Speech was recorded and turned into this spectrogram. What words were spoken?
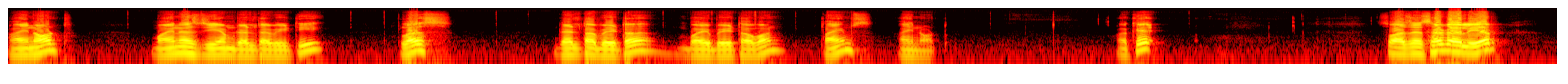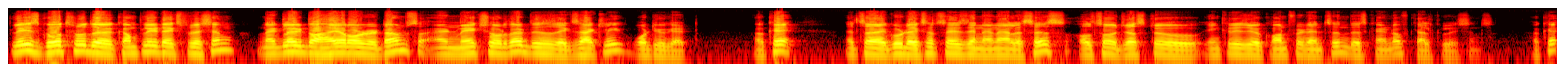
I naught minus Gm delta Vt plus delta beta by beta 1 times I naught. Okay. So, as I said earlier please go through the complete expression neglect the higher order terms and make sure that this is exactly what you get. Okay. It is a good exercise in analysis also just to increase your confidence in this kind of calculations. Okay.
